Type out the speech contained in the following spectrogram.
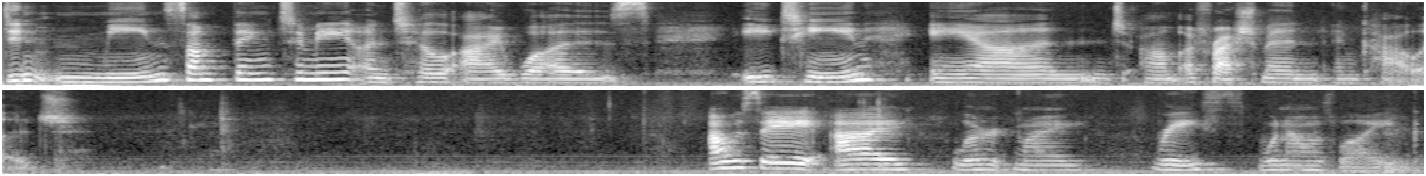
didn't mean something to me until I was 18 and um, a freshman in college. I would say I learned my race when I was like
